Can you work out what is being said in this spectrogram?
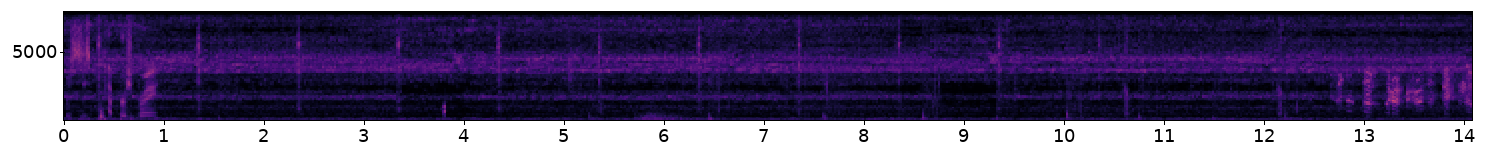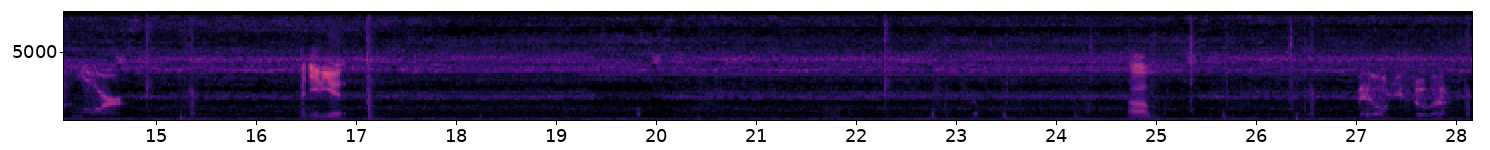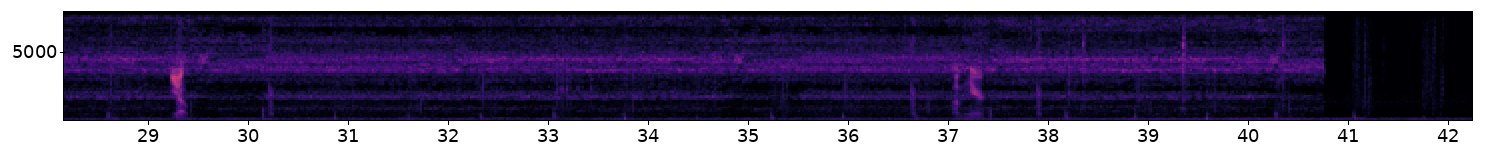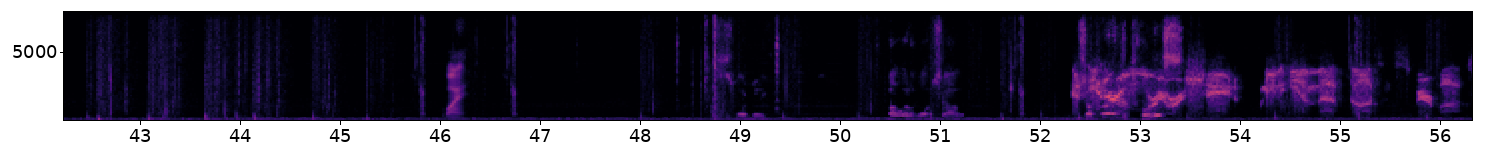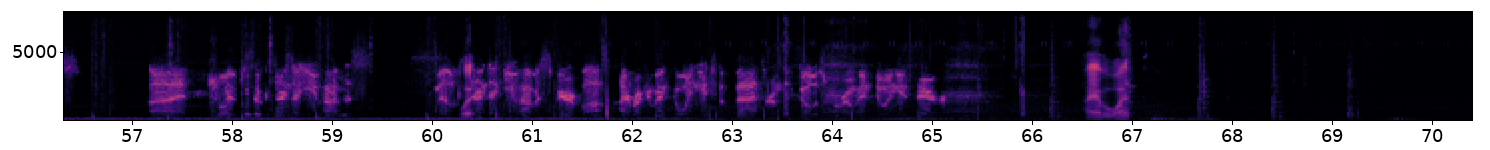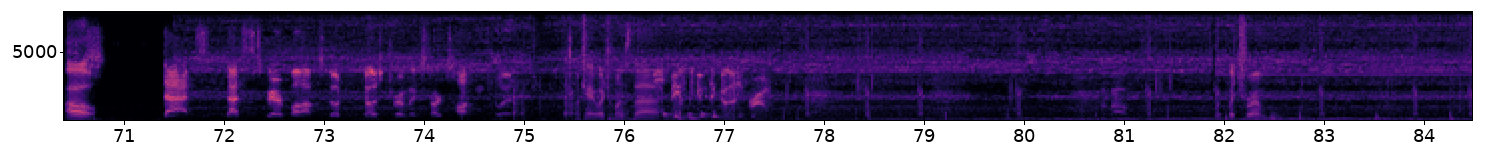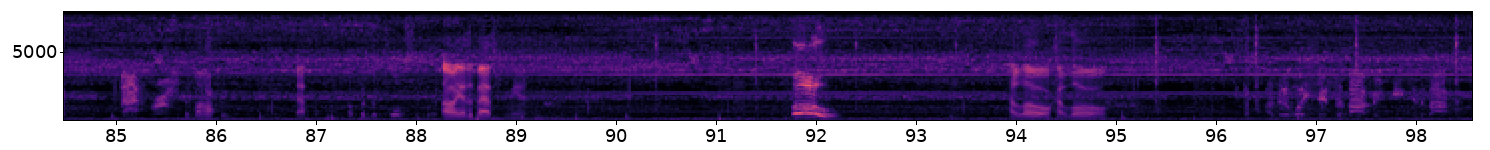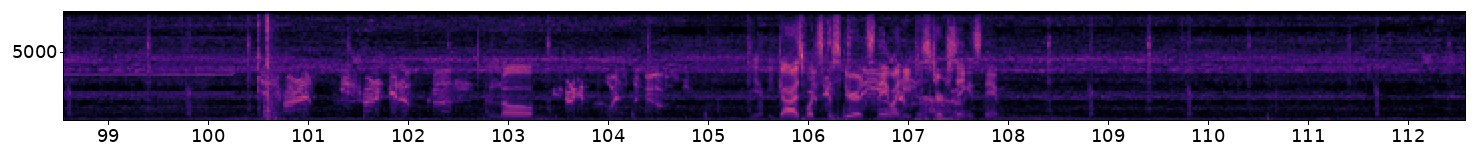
What's this, pepper spray? Who the fuck put a crucifix in the floor? An idiot. Um, Bill, you still there? yep. I'm here. Why? Just wondering. Might wanna watch out. It's Shall I put in a the Mori toilets? or a Shade. We need EMF, dots, and spare box. Uh, Should I Milk, put it in considering that you have this... Milk, What? considering that you have a spirit box, I recommend going into the bathroom, the ghost room, and doing it there. I have a what? Oh, That's, that's the spirit box. Go to the ghost room and start talking to it. okay, which one's that? Basically, the ghost room. About Wh- Which room? Bathroom. Bathroom. Bathroom. I put the cross in there. Oh yeah, the bathroom, yeah. Oh! Hello, hello. I don't know what he's doing in the bathroom. He's in the bathroom. He's trying to, he's trying to get a, um, Hello. he's trying to get the voice of the ghost. Y y- guys, what's spirit's name? I need to start saying his name.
